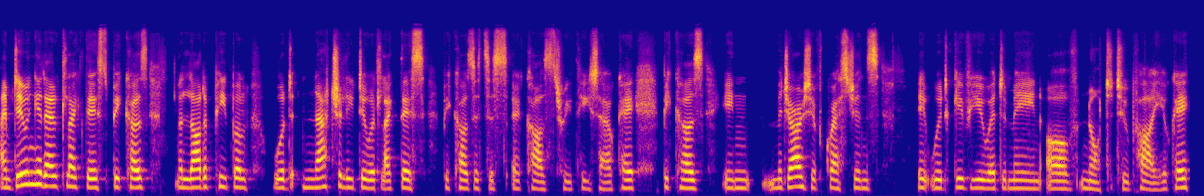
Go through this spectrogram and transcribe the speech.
I'm doing it out like this because a lot of people would naturally do it like this because it's a, a cos 3 theta, okay? Because in majority of questions, it would give you a domain of 0 to 2 pi, okay?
